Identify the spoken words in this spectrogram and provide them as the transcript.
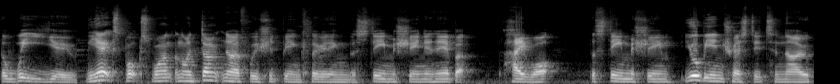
the Wii U, the Xbox One, and I don't know if we should be including the Steam Machine in here, but hey, what? The Steam Machine. You'll be interested to know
